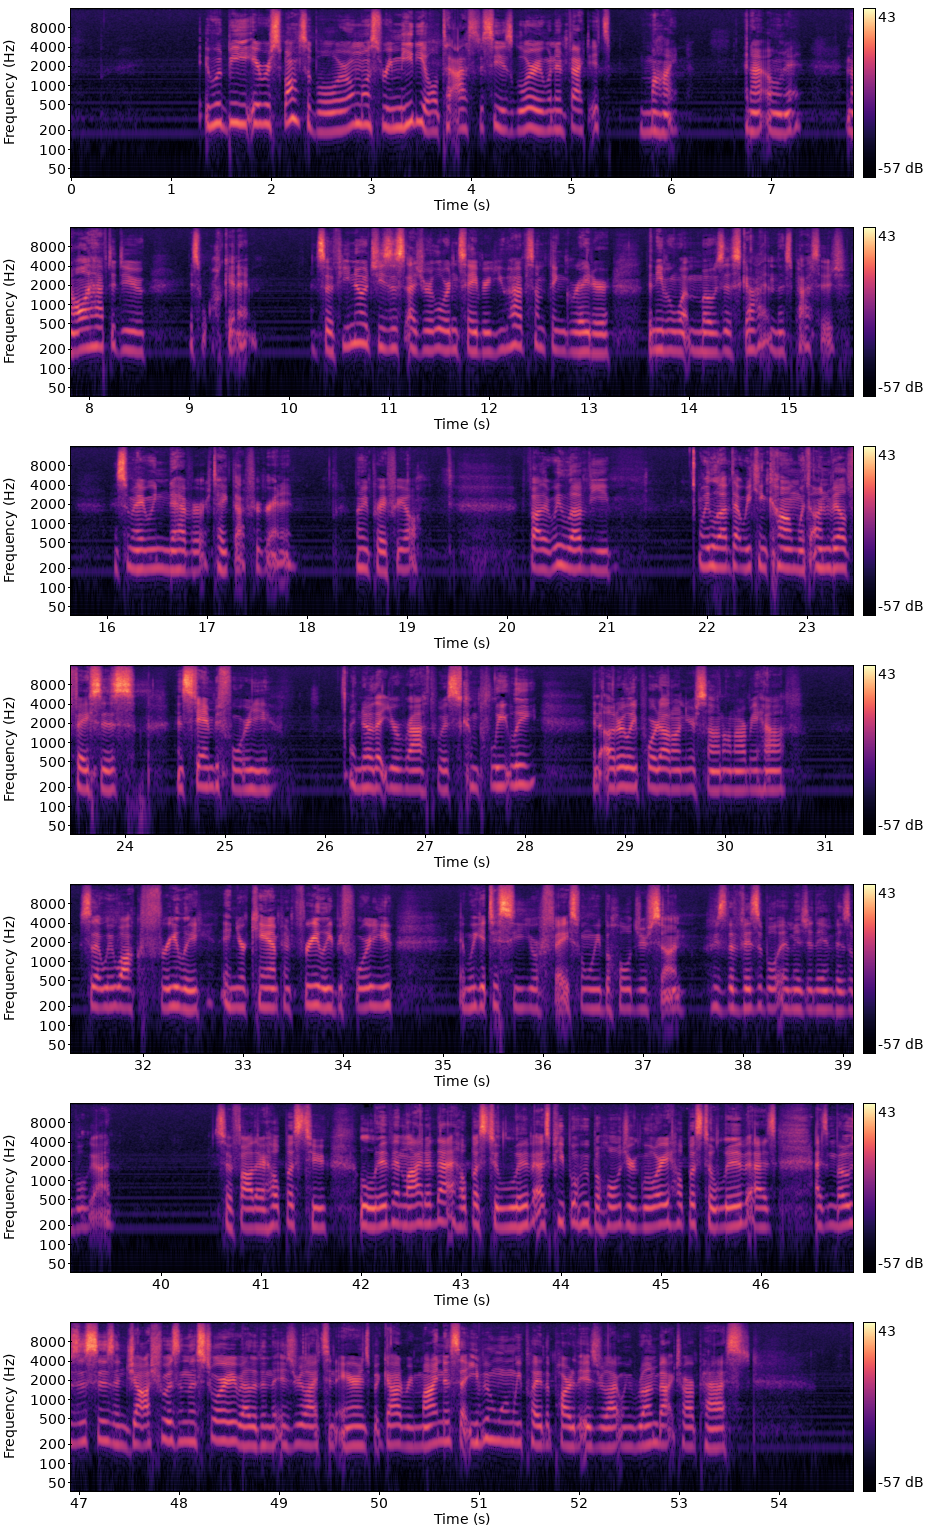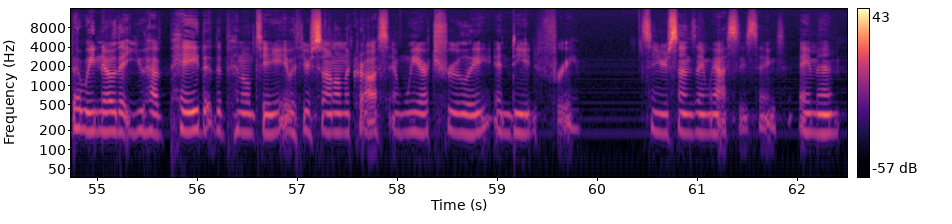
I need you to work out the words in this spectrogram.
It would be irresponsible or almost remedial to ask to see his glory when in fact it's mine and I own it. And all I have to do is walk in it. And so, if you know Jesus as your Lord and Savior, you have something greater than even what Moses got in this passage. And so, may we never take that for granted. Let me pray for y'all. Father, we love you. We love that we can come with unveiled faces and stand before you. I know that your wrath was completely and utterly poured out on your Son on our behalf so that we walk freely in your camp and freely before you. And we get to see your face when we behold your Son, who's the visible image of the invisible God. So, Father, help us to live in light of that. Help us to live as people who behold your glory. Help us to live as, as Moses's and Joshua's in this story rather than the Israelites and Aaron's. But, God, remind us that even when we play the part of the Israelite, we run back to our past, that we know that you have paid the penalty with your Son on the cross, and we are truly, indeed, free. It's in your Son's name we ask these things. Amen.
